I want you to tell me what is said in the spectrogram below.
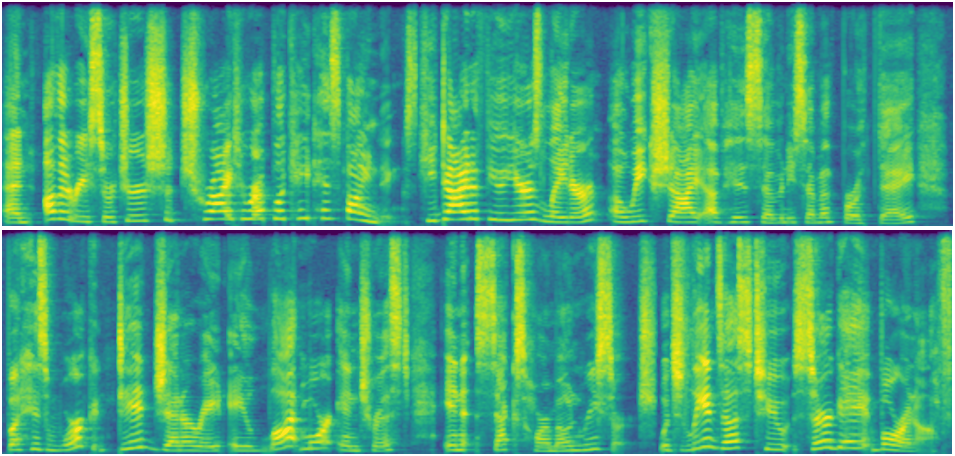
and other researchers should try to replicate his findings. He died a few years later, a week shy of his 77th birthday, but his work did generate a lot more interest in sex hormone research, which leads us to Sergei Voronoff,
